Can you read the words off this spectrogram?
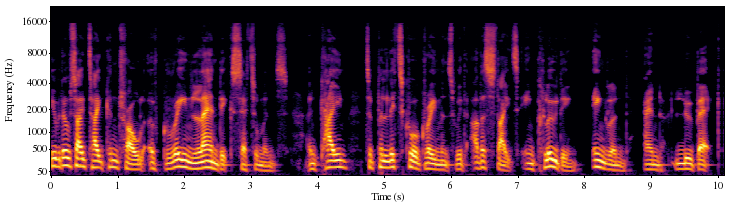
he would also take control of Greenlandic settlements and came to political agreements with other states, including England and Lubeck.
